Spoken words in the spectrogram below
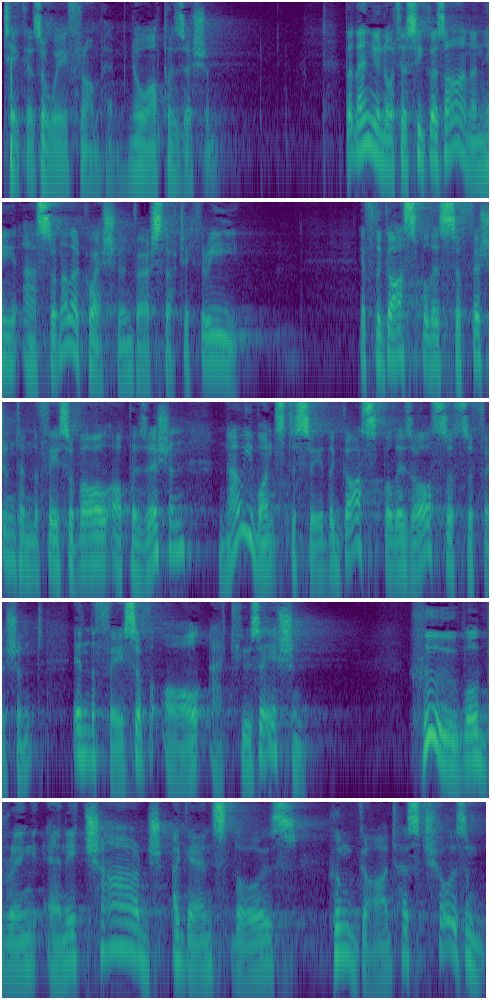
take us away from him, no opposition. But then you notice he goes on and he asks another question in verse 33. If the gospel is sufficient in the face of all opposition, now he wants to say the gospel is also sufficient in the face of all accusation. Who will bring any charge against those whom God has chosen?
